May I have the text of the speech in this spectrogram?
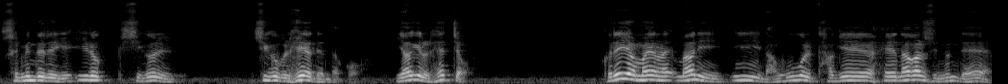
서민들에게 1억씩을 지급을 해야 된다고 이야기를 했죠. 그래야만이 이 난국을 타개해 나갈 수 있는데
